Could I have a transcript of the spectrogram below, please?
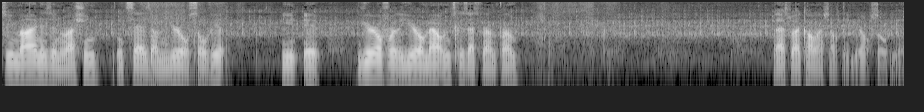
See, mine is in Russian. It says um, Ural Soviet. It, Ural for the Ural Mountains, because that's where I'm from. That's why I call myself the Ural Soviet.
